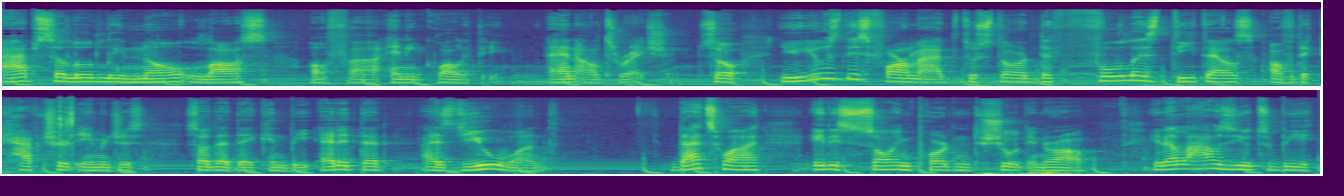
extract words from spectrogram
absolutely no loss of uh, any quality and alteration. So you use this format to store the fullest details of the captured images so that they can be edited as you want. That's why it is so important to shoot in RAW. It allows you to be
